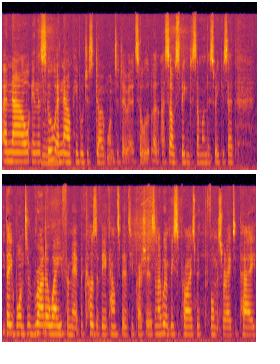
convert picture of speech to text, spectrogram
and now in the school, and now people just don't want to do it. So, uh, so I was speaking to someone this week who said they want to run away from it because of the accountability pressures, and I wouldn't be surprised with performance-related pay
